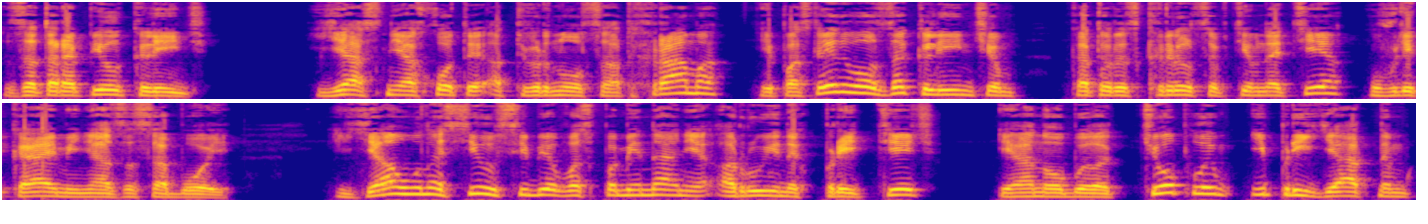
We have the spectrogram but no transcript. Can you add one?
заторопил Клинч. Я с неохотой отвернулся от храма и последовал за Клинчем, который скрылся в темноте, увлекая меня за собой. Я уносил себе воспоминания о руинах предтеч, и оно было теплым и приятным,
